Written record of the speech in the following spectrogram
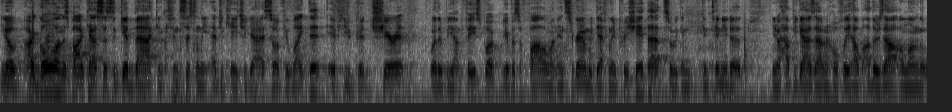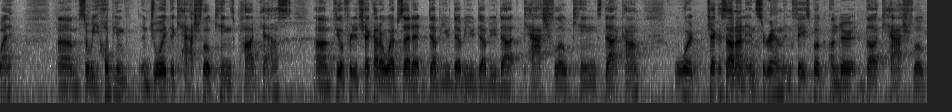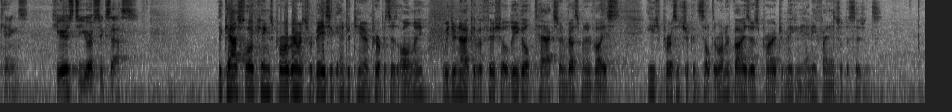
you know, our goal on this podcast is to give back and consistently educate you guys. So, if you liked it, if you could share it, whether it be on Facebook, give us a follow on Instagram, we definitely appreciate that. So we can continue to, you know, help you guys out and hopefully help others out along the way. Um, so we hope you enjoyed the Cashflow Kings podcast. Um, feel free to check out our website at www.cashflowkings.com or check us out on Instagram and Facebook under the Cashflow Kings. Here's to your success. The Cash Flow Kings program is for basic entertainment purposes only. We do not give official legal, tax, or investment advice. Each person should consult their own advisors prior to making any financial decisions.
